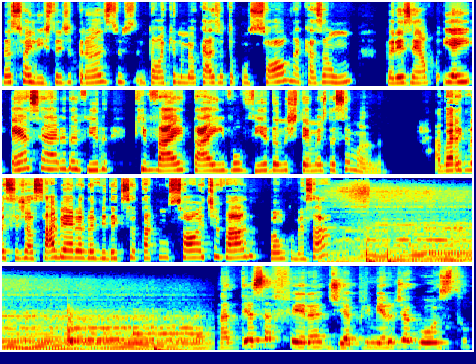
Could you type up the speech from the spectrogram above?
da sua lista de trânsitos. Então, aqui no meu caso, eu estou com Sol na casa 1, por exemplo, e aí essa é a área da vida que vai estar tá envolvida nos temas da semana. Agora que você já sabe a área da vida que você está com o Sol ativado, vamos começar? Na terça-feira, dia 1 de agosto,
